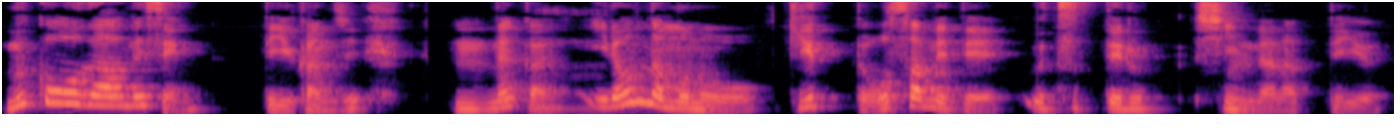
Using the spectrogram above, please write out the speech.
向こう側目線っていう感じ？うん、なんかうんいろんなものをギュッと収めて映ってるシーンだなっていう。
